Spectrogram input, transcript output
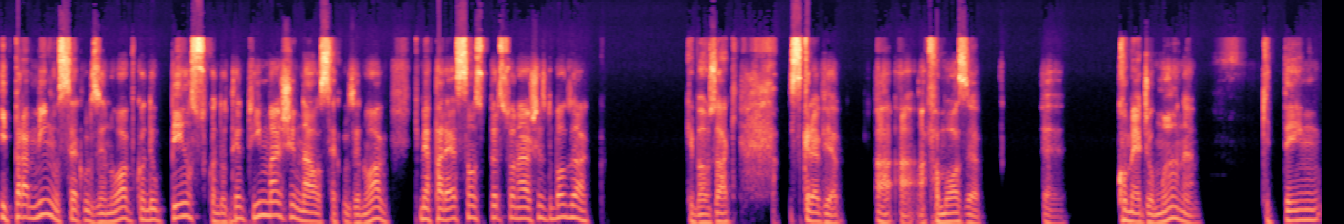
E para mim, o século XIX, quando eu penso, quando eu tento imaginar o século XIX, que me aparecem são os personagens do Balzac. Que Balzac escreve a, a, a famosa é, comédia humana, que tem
